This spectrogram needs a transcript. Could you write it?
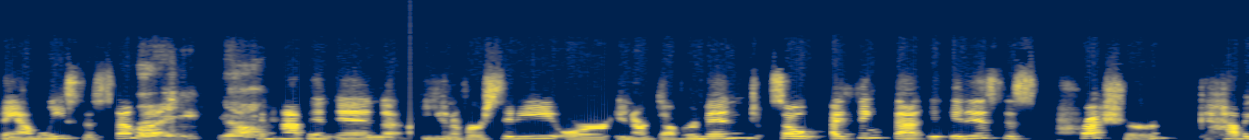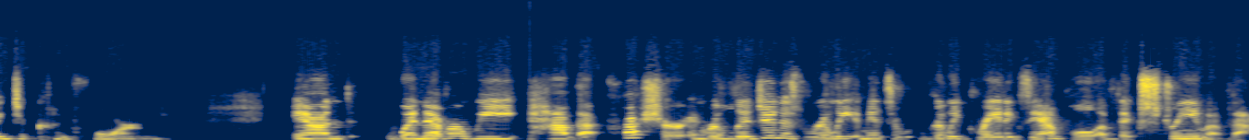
family system. Right. Yeah. It can happen in university or in our government. So I think that it, it is this pressure having to conform. And whenever we have that pressure, and religion is really, I mean, it's a really great example of the extreme of that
